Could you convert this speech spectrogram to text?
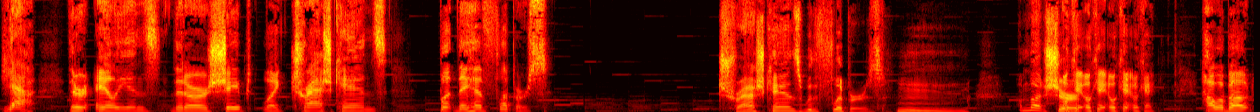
Yeah, they're aliens that are shaped like trash cans, but they have flippers. Trash cans with flippers. Hmm. I'm not sure. Okay, okay, okay, okay. How about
